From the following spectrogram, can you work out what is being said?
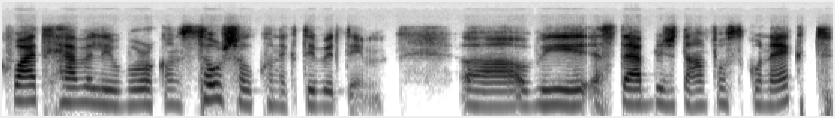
quite heavily work on social connectivity. Uh, we established Danfoss Connect,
